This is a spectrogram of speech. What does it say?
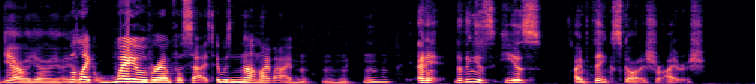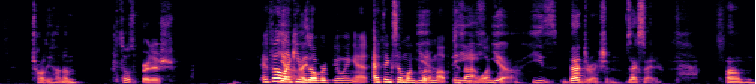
yeah, yeah, yeah, yeah. but like way overemphasized. It was not Mhm, my vibe. hmm hmm hmm And it, the thing is, he is, I think, Scottish or Irish. Charlie Hunnam. So it's British. It felt Yeah, like he was I- overdoing it. I think someone put yeah, him up to that one. Yeah, he's bad direction. Zack Snyder. Um,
